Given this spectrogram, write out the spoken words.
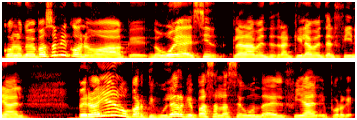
con lo que me pasó a mí con Oa, que no voy a decir claramente, tranquilamente el final, pero hay algo particular que pasa en la segunda, el final, porque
